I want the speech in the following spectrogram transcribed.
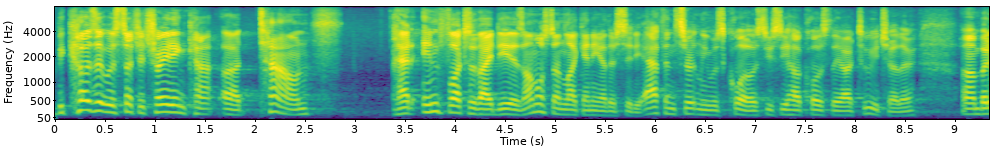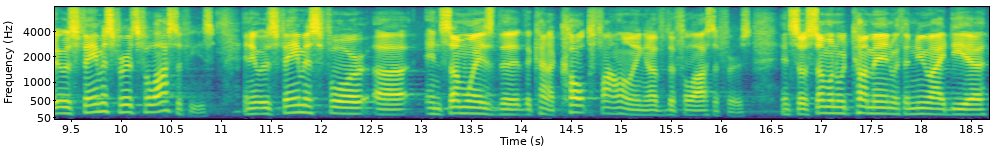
because it was such a trading uh, town, had influx of ideas almost unlike any other city. Athens certainly was close. You see how close they are to each other. Um, but it was famous for its philosophies. And it was famous for, uh, in some ways, the, the kind of cult following of the philosophers. And so someone would come in with a new idea,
